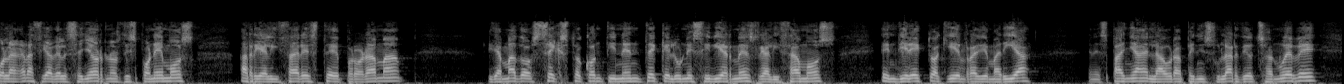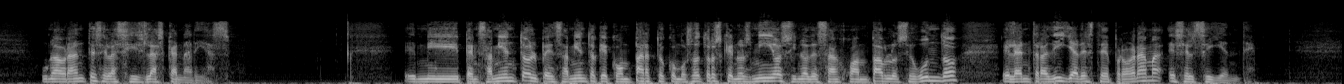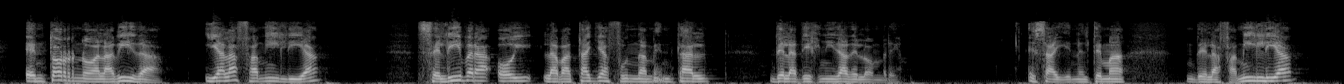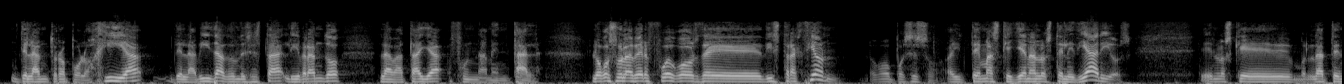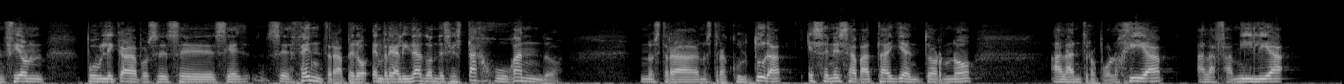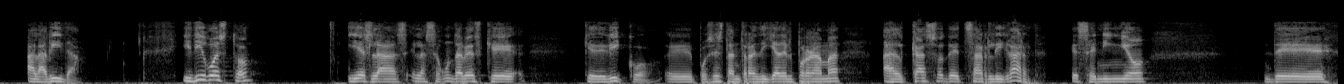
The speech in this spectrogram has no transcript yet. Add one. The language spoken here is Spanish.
con la gracia del Señor, nos disponemos a realizar este programa llamado Sexto Continente que lunes y viernes realizamos en directo aquí en Radio María, en España, en la hora peninsular de 8 a 9, una hora antes en las Islas Canarias. Eh, mi pensamiento, el pensamiento que comparto con vosotros, que no es mío, sino de San Juan Pablo II, en la entradilla de este programa, es el siguiente. En torno a la vida y a la familia se libra hoy la batalla fundamental de la dignidad del hombre. Es ahí, en el tema de la familia, de la antropología, de la vida, donde se está librando la batalla fundamental. Luego suele haber fuegos de distracción. Luego, pues eso, hay temas que llenan los telediarios, en los que la atención pública pues, se, se- centra, pero en realidad donde se está jugando nuestra, nuestra cultura es en esa batalla en torno a la antropología, a la familia, a la vida. Y digo esto, y es la, la segunda vez que, que dedico eh, pues esta entradilla del programa al caso de Charlie Gard, ese niño de,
